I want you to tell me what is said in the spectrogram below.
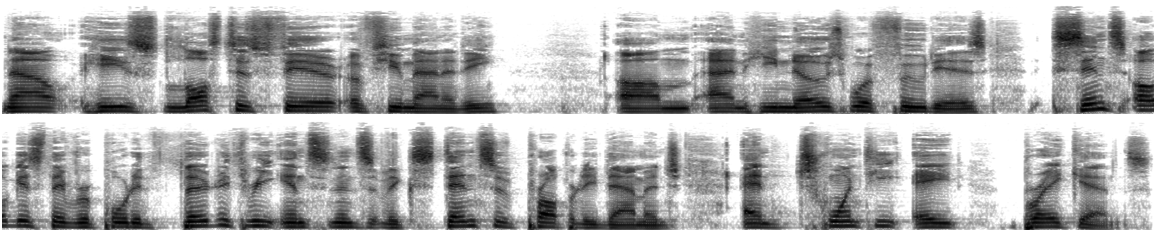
Now he's lost his fear of humanity, um, and he knows where food is. Since August, they've reported 33 incidents of extensive property damage and 28 break-ins.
